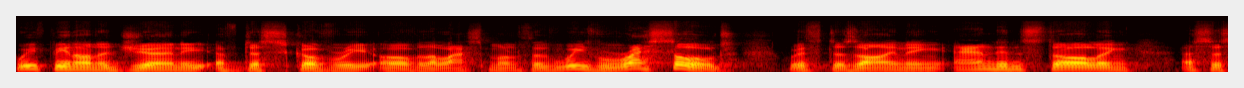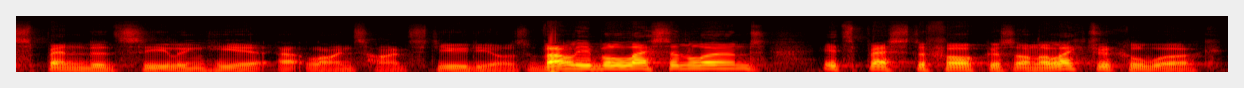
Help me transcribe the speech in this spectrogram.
We've been on a journey of discovery over the last month as we've wrestled with designing and installing a suspended ceiling here at Lineside Studios. Valuable lesson learned? It's best to focus on electrical work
